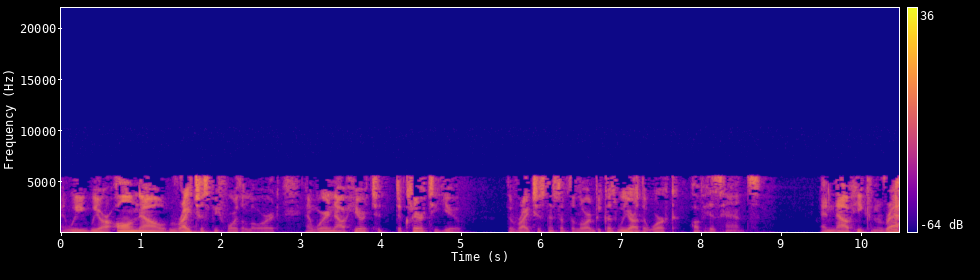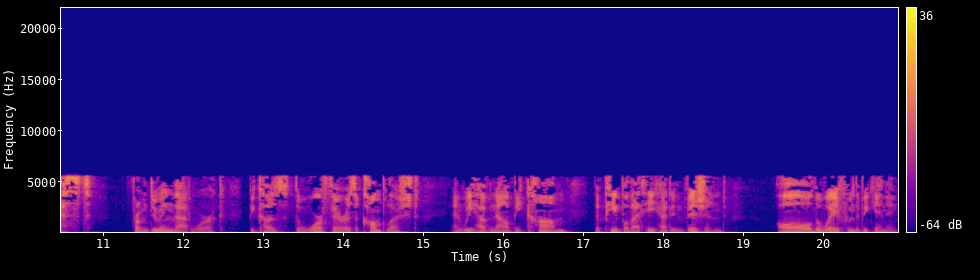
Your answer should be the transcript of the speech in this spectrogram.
and we, we are all now righteous before the Lord, and we're now here to declare to you the righteousness of the Lord because we are the work of his hands. And now he can rest from doing that work because the warfare is accomplished, and we have now become the people that he had envisioned all the way from the beginning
